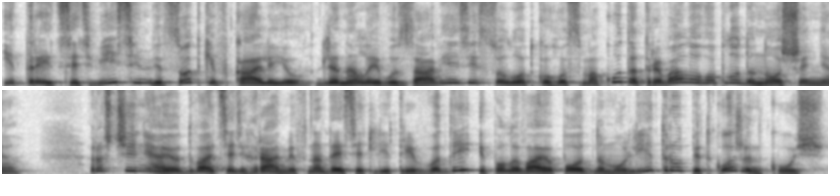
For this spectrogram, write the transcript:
і 38% калію для наливу зав'язі, солодкого смаку та тривалого плодоношення. Розчиняю 20 грамів на 10 літрів води і поливаю по 1 літру під кожен кущ.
